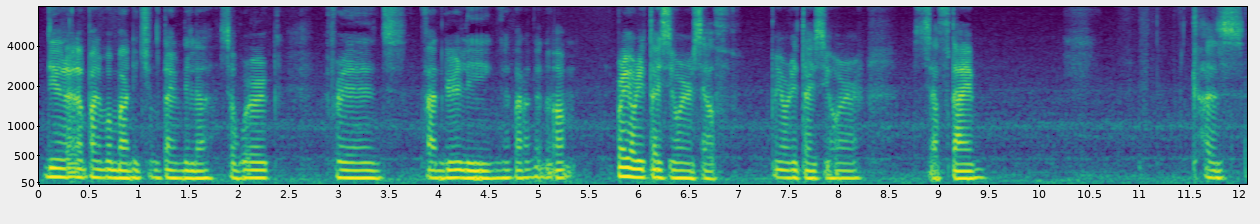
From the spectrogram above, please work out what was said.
Hindi na alam paano ma-manage yung time nila sa work, friends, fangirling, parang gano'n. Um, prioritize yourself. Prioritize your self-time. Because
